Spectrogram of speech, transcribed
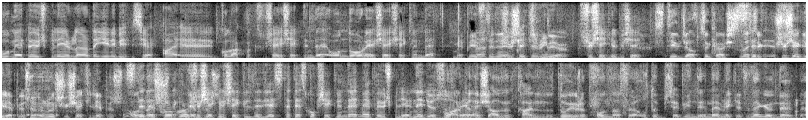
Bu MP3 player'larda yeni bir şey. Ay, e, kulaklık şey şeklinde. Onu da oraya şey şeklinde. MP3 Nasıl? dediğin Şu MP3 şekil diyor. Şu şekil bir şey. Steve Jobs'ın karşısına çık. Şu şekil yapıyorsun, onu şu şekil yapıyorsun. Onları şu şu şekil şekilde diye steteskop şeklinde MP3 player. Ne diyorsunuz Bu beyler? arkadaşı alın, karnını doyurun. Ondan sonra otobüse bindirin, memleketine gönderin de.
